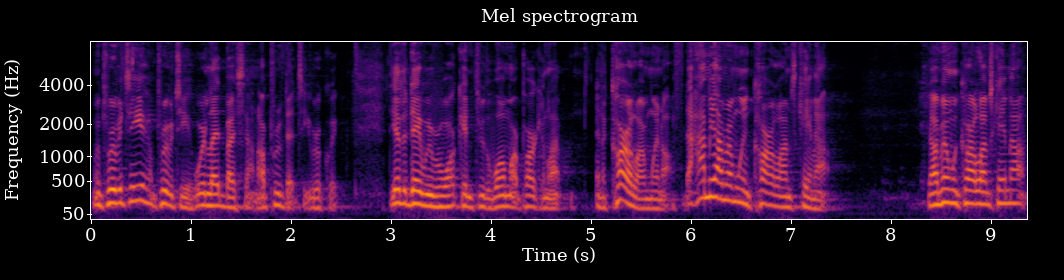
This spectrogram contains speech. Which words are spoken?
I'm gonna prove it to you. I'll prove it to you. We're led by sound. I'll prove that to you real quick. The other day we were walking through the Walmart parking lot and a car alarm went off. Now, how many of remember when car alarms came out? Y'all remember when car alarms came out?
